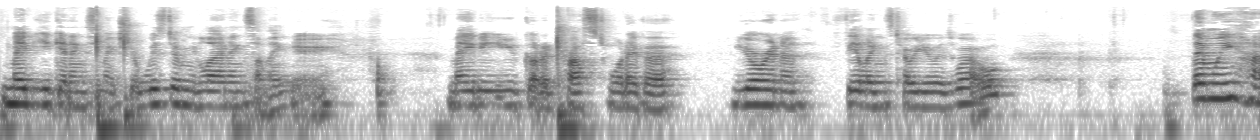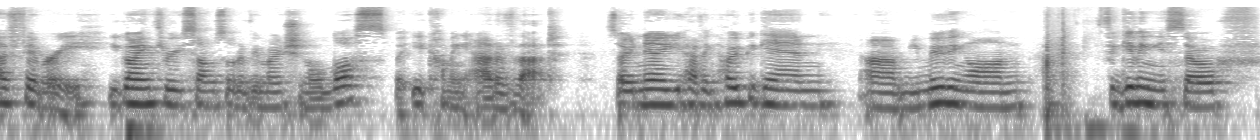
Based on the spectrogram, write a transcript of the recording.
maybe you're getting some extra wisdom, you're learning something new. Maybe you've got to trust whatever your inner feelings tell you as well. Then we have February. You're going through some sort of emotional loss, but you're coming out of that. So now you're having hope again, um, you're moving on, forgiving yourself,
